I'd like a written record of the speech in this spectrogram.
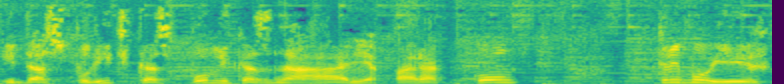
e das políticas públicas na área para contribuir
